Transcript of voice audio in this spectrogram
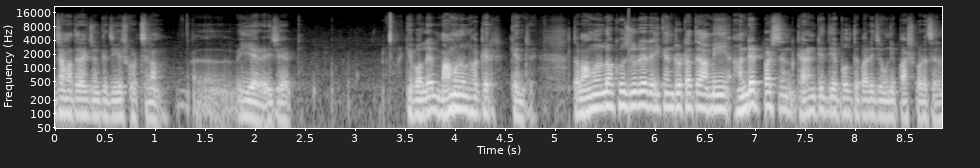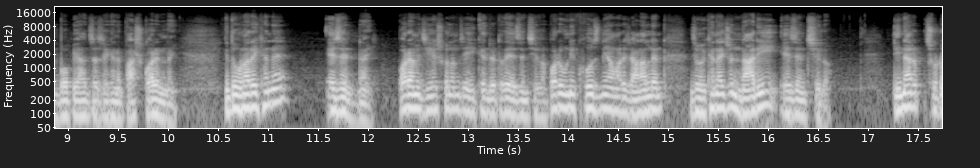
জামাতের একজনকে জিজ্ঞেস করছিলাম ইয়ের এই যে, কি বলে, মামুনুল হকের কেন্দ্রে। তো মামুনুল হক হুজুরের এই কেন্দ্রটাতে আমি হান্ড্রেড পার্সেন্ট গ্যারান্টি দিয়ে বলতে পারি যে উনি পাশ করেছেন। বপি হাজার যেখানে পাশ করেন নাই। কিন্তু ওনার এখানে এজেন্ট নাই। পরে আমি জিজ্ঞেস করলাম যে এই কেন্দ্রটাতে এজেন্ট ছিল। পরে উনি খোঁজ নিয়ে আমার জানালেন যে ওইখানে একজন নারী এজেন্ট ছিল। তিনার ছোট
